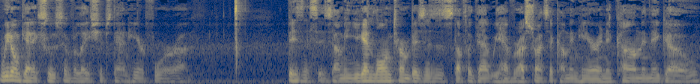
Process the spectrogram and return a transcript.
We don't get exclusive relationships down here for um, businesses. I mean, you get long term businesses, and stuff like that. We have restaurants that come in here and they come and they go.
